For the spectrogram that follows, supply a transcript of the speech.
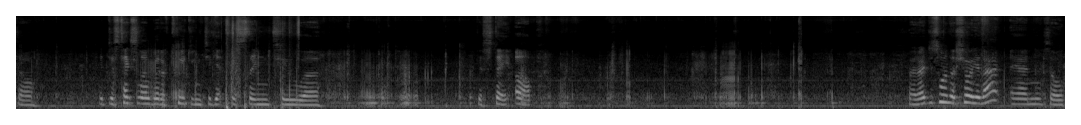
so it just takes a little bit of tweaking to get this thing to uh, to stay up. But I just wanted to show you that, and so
